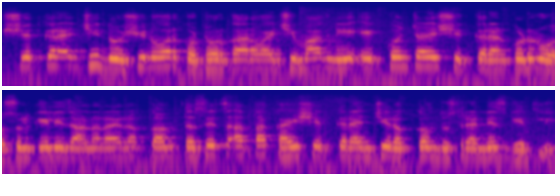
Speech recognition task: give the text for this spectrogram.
शेतकऱ्यांची दोषींवर कठोर कारवाईची मागणी एकोणचाळीस शेतकऱ्यांकडून वसूल केली जाणार आहे रक्कम तसेच आता काही शेतकऱ्यांची रक्कम दुसऱ्यांनीच घेतली.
